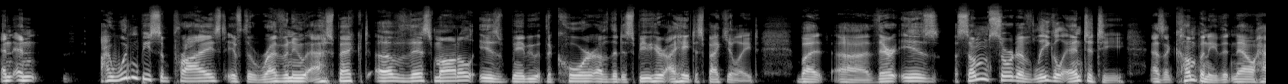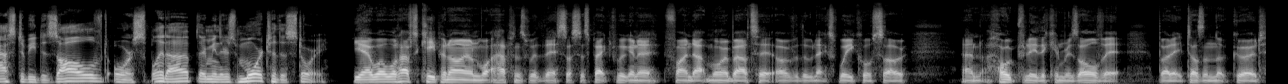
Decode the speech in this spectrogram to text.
and and I wouldn't be surprised if the revenue aspect of this model is maybe at the core of the dispute here. I hate to speculate, but uh, there is some sort of legal entity as a company that now has to be dissolved or split up. I mean, there's more to the story. Yeah, well, we'll have to keep an eye on what happens with this. I suspect we're going to find out more about it over the next week or so, and hopefully they can resolve it, but it doesn't look good.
